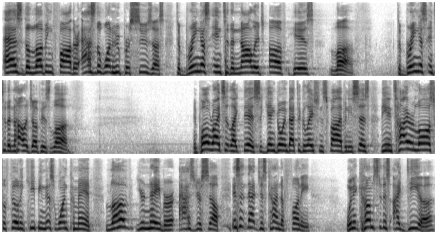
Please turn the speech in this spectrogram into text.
as the loving Father, as the one who pursues us, to bring us into the knowledge of His love to bring us into the knowledge of his love. And Paul writes it like this, again, going back to Galatians 5, and he says, The entire law is fulfilled in keeping this one command love your neighbor as yourself. Isn't that just kind of funny? When it comes to this idea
